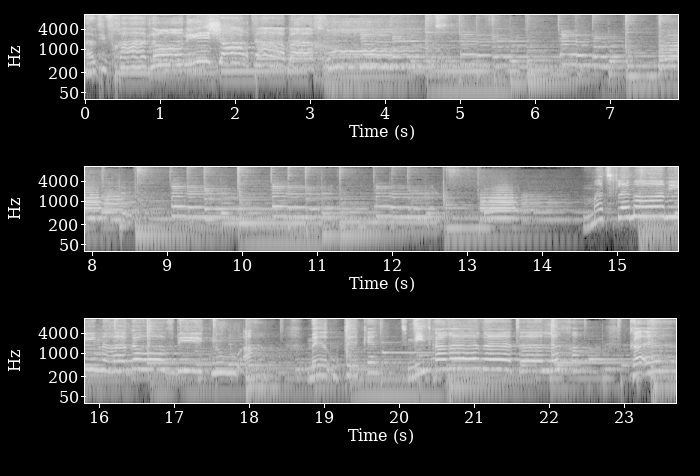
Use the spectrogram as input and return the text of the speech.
אל תפחד לא נשארת בחוץ. מצלמה מן הגב בתנועה מאופקת מתקרבת אליך כעת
